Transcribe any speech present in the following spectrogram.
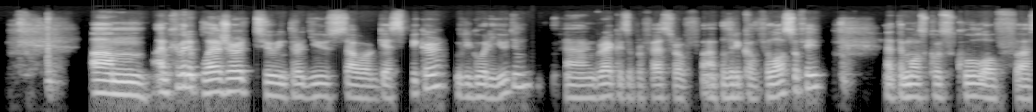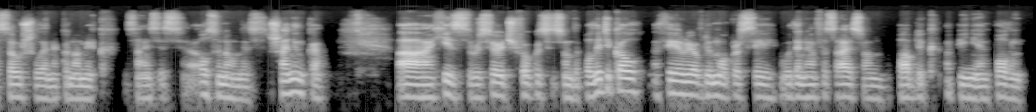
Um, I'm having a pleasure to introduce our guest speaker, Grigory Yudin, Greg is a professor of uh, political philosophy at the Moscow School of uh, Social and Economic Sciences, also known as Shaninka. Uh, his research focuses on the political theory of democracy with an emphasis on public opinion polling.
